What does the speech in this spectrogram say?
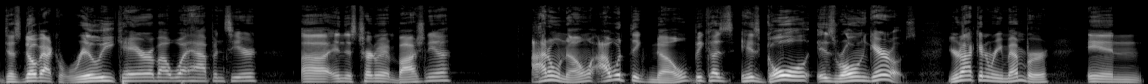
does Novak really care about what happens here uh, in this tournament in Bosnia? I don't know. I would think no because his goal is Roland Garros. You're not going to remember in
